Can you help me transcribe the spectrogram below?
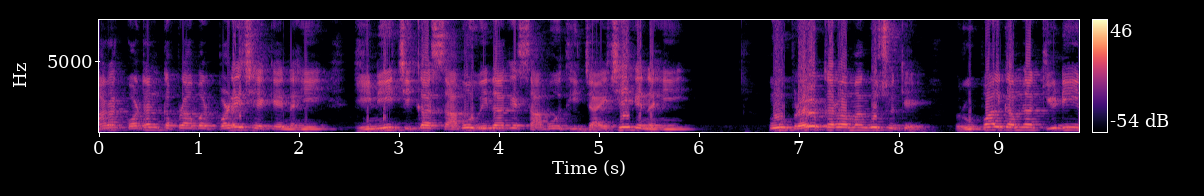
મારા કોટન કપડા પર પડે છે કે નહીં? ઘીની ચીકા સાબુ વિના કે સાબુથી જાય છે કે નહીં? હું પ્રયોગ કરવા માંગુ છું કે રૂપાલ ગામના કીડી,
